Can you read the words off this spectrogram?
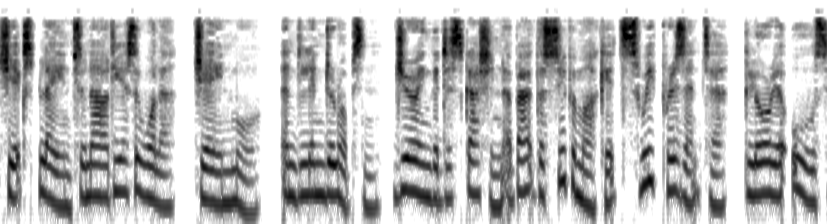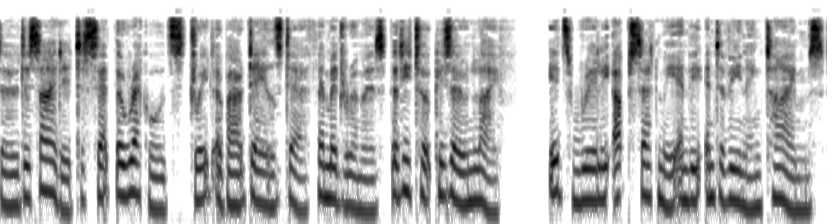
she explained to Nadia Sawalha, Jane Moore, and Linda Robson. During the discussion about the supermarket sweep presenter, Gloria also decided to set the record straight about Dale's death amid rumors that he took his own life. It's really upset me in the intervening times,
